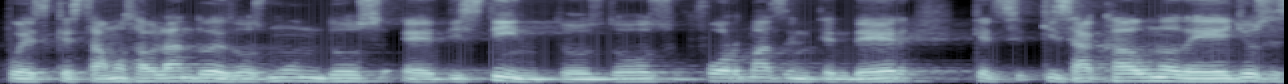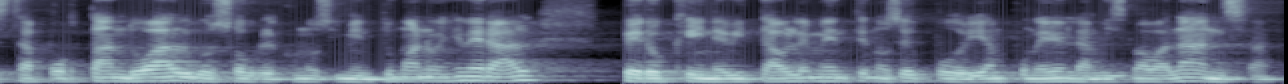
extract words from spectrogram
pues que estamos hablando de dos mundos distintos, dos formas de entender que quizá cada uno de ellos está aportando algo sobre el conocimiento humano en general, pero que inevitablemente no se podrían poner en la misma balanza.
